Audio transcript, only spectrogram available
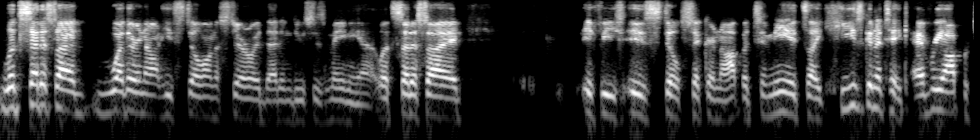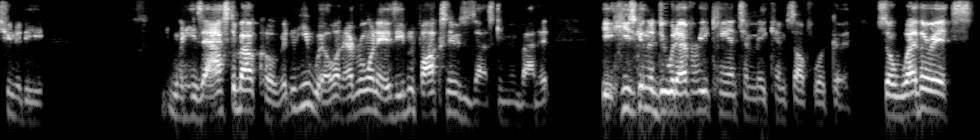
let's set aside whether or not he's still on a steroid that induces mania. Let's set aside if he is still sick or not. But to me, it's like he's going to take every opportunity when he's asked about COVID, and he will, and everyone is. Even Fox News is asking him about it. He's going to do whatever he can to make himself look good. So whether it's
